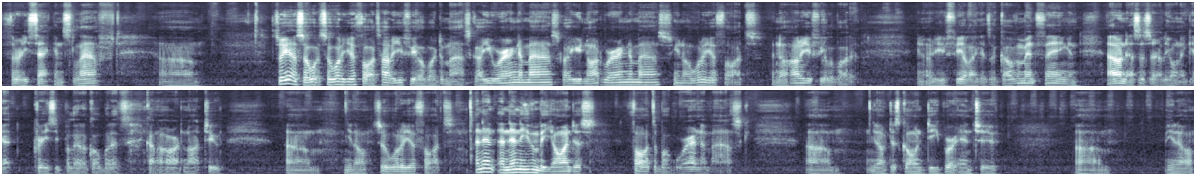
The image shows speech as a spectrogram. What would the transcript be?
30 seconds left. Um, so yeah, so so what are your thoughts? How do you feel about the mask? Are you wearing the mask? Are you not wearing the mask? You know, what are your thoughts? You know, how do you feel about it? You know, do you feel like it's a government thing? And I don't necessarily want to get crazy political, but it's kind of hard not to. Um, you know, so what are your thoughts? And then and then even beyond just thoughts about wearing a mask, um, you know, just going deeper into, um, you know,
